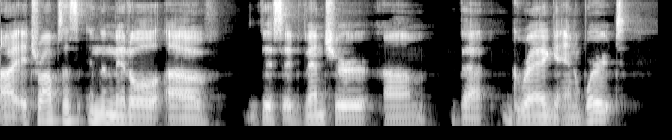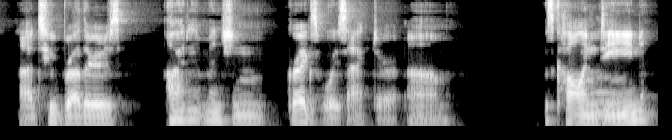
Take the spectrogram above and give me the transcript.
uh, it drops us in the middle of this adventure um, that Greg and Wirt, uh, two brothers, oh, I didn't mention Greg's voice actor, um, was Colin Oh. Dean.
